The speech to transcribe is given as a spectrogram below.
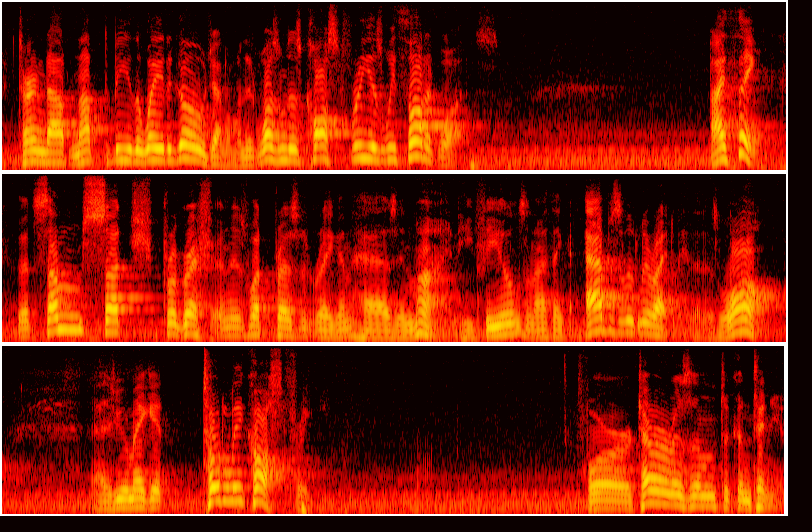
It turned out not to be the way to go, gentlemen. It wasn't as cost-free as we thought it was. I think that some such progression is what President Reagan has in mind. He feels, and I think absolutely rightly, that as long as you make it totally cost-free for terrorism to continue,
